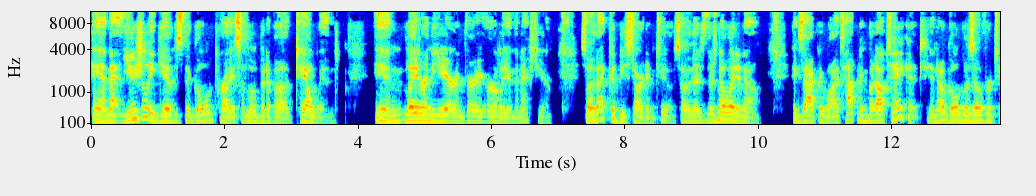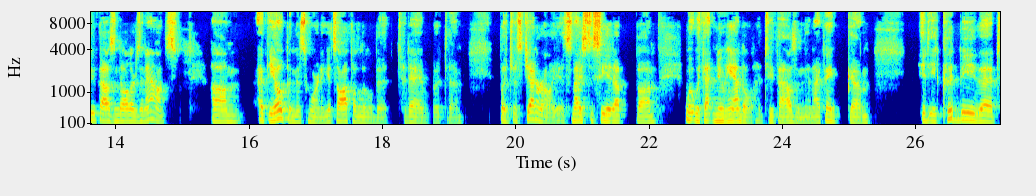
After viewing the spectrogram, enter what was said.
And that usually gives the gold price a little bit of a tailwind in later in the year and very early in the next year. So that could be starting too. So there's there's no way to know exactly why it's happening, but I'll take it. You know, gold was over two thousand dollars an ounce um, at the open this morning. It's off a little bit today, but uh, but just generally, it's nice to see it up um, with, with, that new handle at two thousand. And I think. Um, it, it could be that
